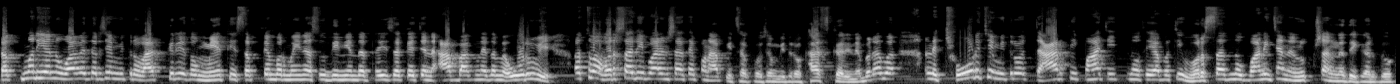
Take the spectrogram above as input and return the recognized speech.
તકમરિયાનું વાવેતર છે, મિત્રો, વાત કરીએ તો મે થી સપ્ટેમ્બર મહિના સુધીની અંદર થઈ શકે છે અને આ પાકને તમે ઓરવી અથવા વરસાદી પાણી સાથે પણ આપી શકો છો, મિત્રો, ખાસ કરીને, બરાબર? અને છોડ છે, મિત્રો, ચારથી પાંચ ઇંચનો થયા પછી વરસાદનું પાણી છે ને નુકસાન નથી કરતું.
